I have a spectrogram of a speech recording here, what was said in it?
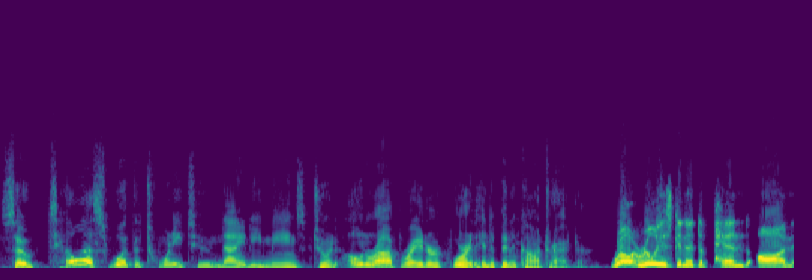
So tell us what the 2290 means to an owner operator or an independent contractor contractor? Well, it really is going to depend on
